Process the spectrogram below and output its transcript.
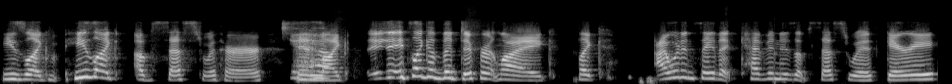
he's like he's like obsessed with her and like it, it's like a, the different like like I wouldn't say that Kevin is obsessed with Gary,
